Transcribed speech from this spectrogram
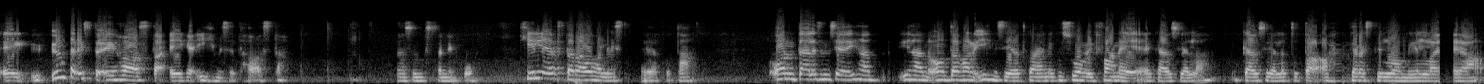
ei, ympäristö ei haasta eikä ihmiset haasta. Se on semmoista niin kuin, hiljaista, rauhallista ja tota, on täällä semmoisia ihan, ihan on tavannut ihmisiä, jotka on niin Suomi-faneja ja käy siellä, käy siellä tota, ahkerasti lomilla ja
